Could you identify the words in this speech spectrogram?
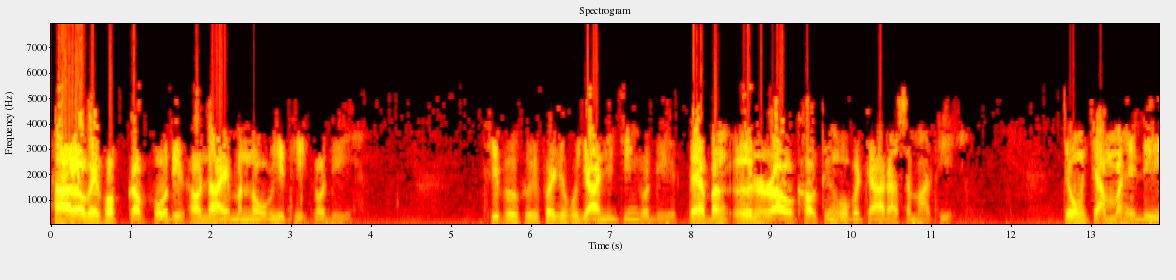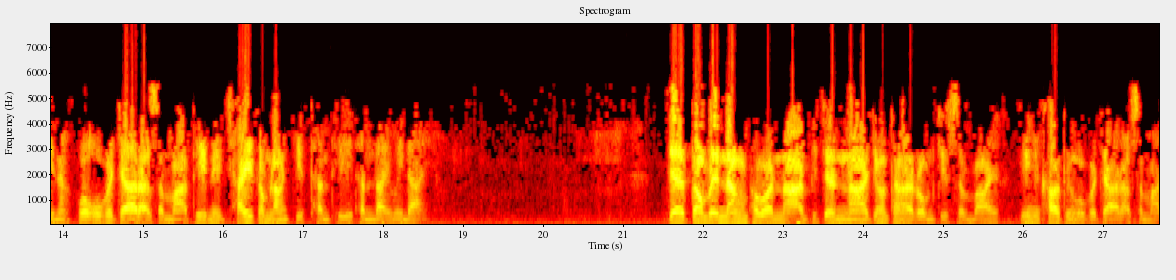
ถ้าเราไปพบกับผู้ที่เขาได้มโนวิธิก็ดี ที่คือพระพุญาณจริง ๆ ก็ดี แต่บังเอิญเราเข้าถึงอุปจารสมาธิ จงจำไว้ให้ดีนะพวกอุปจารสมาธินี่ใช้กำลังจิตทันทีทันใดไม่ได้จะต้องไปนั่งภาวนาพิจารณาจนทั้งอารมณ์จิตสบาย จึงเข้าถึงอุปจารสมา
